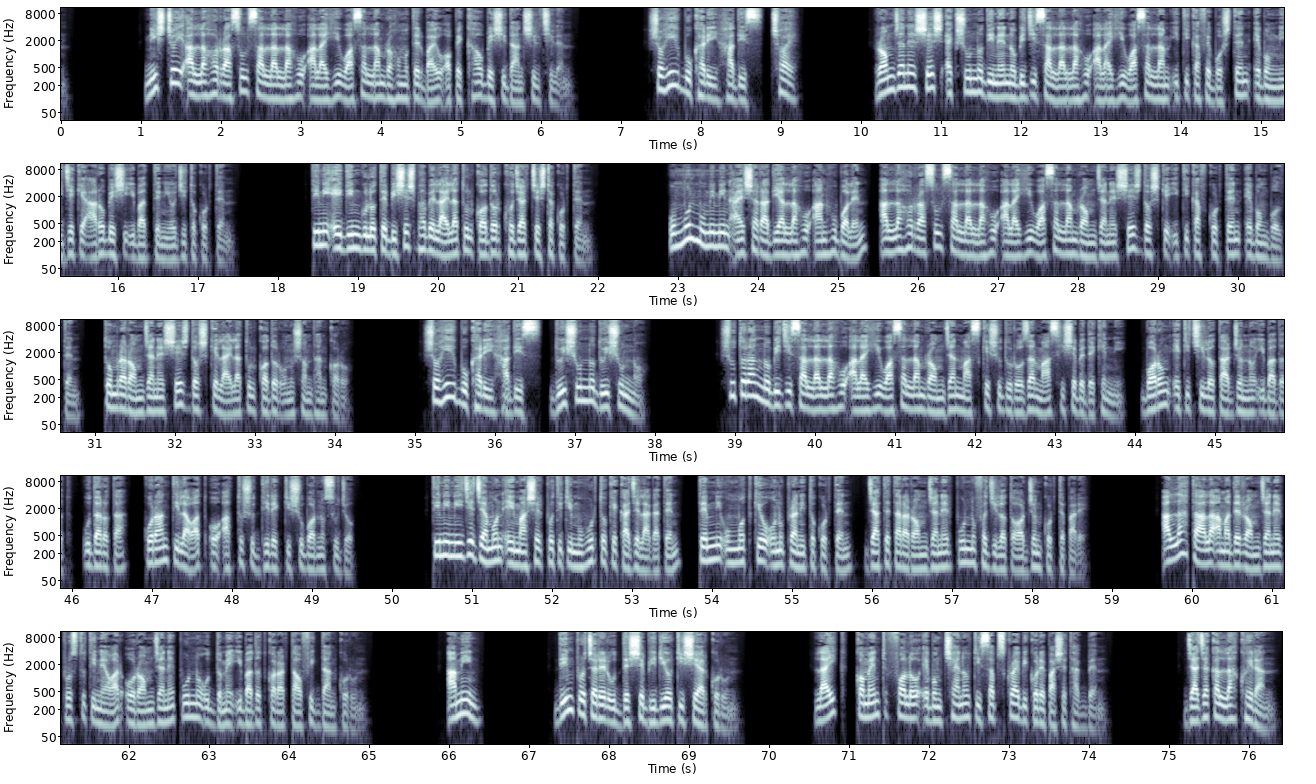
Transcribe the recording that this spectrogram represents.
নিশ্চয়ই আল্লাহর রাসূল সাল্লাল্লাহু আলাইহি ওয়াসাল্লাম রহমতের বায়ু অপেক্ষাও বেশি দানশীল ছিলেন। শহীহ বুখারি, হাদিস ছয়। রমজানের শেষ এক শূন্য দিনে নবীজি সাল্লাল্লাহু আলাইহি ওয়াসাল্লাম ইতিকাফে বসতেন এবং নিজেকে আরও বেশি ইবাদতে নিয়োজিত করতেন। তিনি এই দিনগুলোতে বিশেষভাবে লাইলাতুল কদর খোঁজার চেষ্টা করতেন। উম্মুল মুমিমিন আয়েশা রাদিয়াল্লাহু আনহু বলেন, আল্লাহর রাসূল সাল্লাল্লাহু আলাইহি ওয়াসাল্লাম রমজানের শেষ দশকে ইতিকাফ করতেন এবং বলতেন, তোমরা রমজানের শেষ দশকে লাইলাতুল কদর অনুসন্ধান করো। শহীহ বুখারি হাদিস দুই শূন্য দুই শূন্য। সুতরাং নবীজি সাল্লাল্লাহু আলাইহি ওয়াসাল্লাম রমজান মাসকে শুধু রোজার মাস হিসেবে দেখেননি, বরং এটি ছিল তার জন্য ইবাদত, উদারতা, কোরআন তিলাওয়াত ও আত্মশুদ্ধির একটি সুবর্ণ সুযোগ। তিনি নিজে যেমন এই মাসের প্রতিটি মুহূর্তকে কাজে লাগাতেন, তেমনি উম্মতকেও অনুপ্রাণিত করতেন, যাতে তারা রমজানের পূর্ণ ফজিলত অর্জন করতে পারে। আল্লাহ তাআলা আমাদের রমজানের প্রস্তুতি নেওয়ার ও রমজানে পূর্ণ উদ্যমে ইবাদত করার তাওফিক দান করুন। আমিন। দিন প্রচারের উদ্দেশ্যে ভিডিওটি শেয়ার করুন। লাইক, কমেন্ট, ফলো এবং চ্যানেলটি সাবস্ক্রাইবই করে পাশে থাকবেন। জাজাকাল্লাহ খৈরান।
